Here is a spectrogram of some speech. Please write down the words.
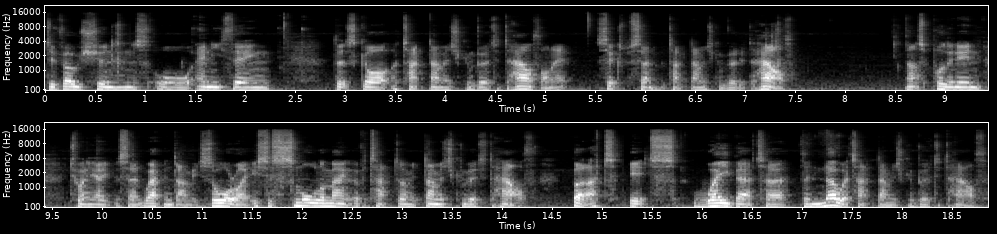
devotions or anything that's got attack damage converted to health on it, 6% of attack damage converted to health, that's pulling in 28% weapon damage. So, alright, it's a small amount of attack damage converted to health but it's way better than no attack damage converted to health.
